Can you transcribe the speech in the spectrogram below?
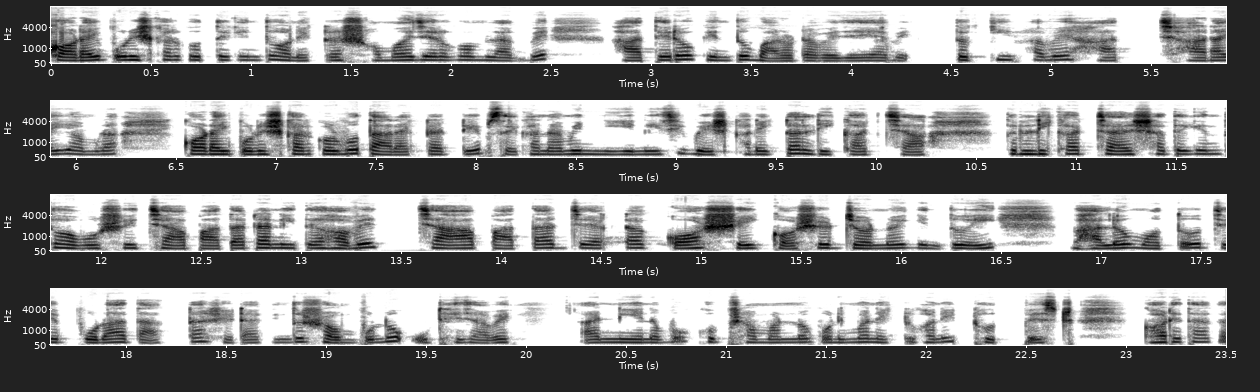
কড়াই পরিষ্কার করতে কিন্তু অনেকটা সময় যেরকম লাগবে, হাতেরও কিন্তু বারোটা বেজে যাবে। তো কীভাবে হাত ছাড়াই আমরা কড়াই পরিষ্কার করব তার একটা টিপস, এখানে আমি নিয়ে নিয়েছি বেশ খানিকটা লিকার চা। তো লিকার চায়ের সাথে কিন্তু অবশ্যই চা পাতাটা নিতে হবে। চা পাতার যে একটা কষ, সেই কষের জন্যই কিন্তু এই ভালো মতো যে পোড়া দাগটা, সেটা কিন্তু সম্পূর্ণ উঠে যাবে। আর নিয়ে নেব। খুব সামান্য পরিমাণ একটুখানি টুথপেস্ট ঘরে থাকা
